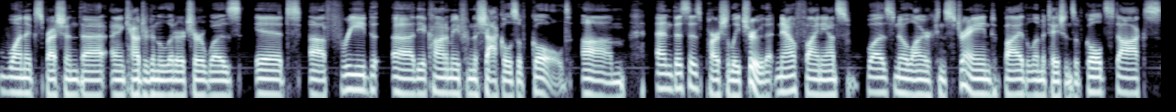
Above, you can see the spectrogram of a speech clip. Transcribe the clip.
one expression that I encountered in the literature was it uh, freed uh, the economy from the shackles of gold. Um, and this is partially true that now finance was no longer constrained by the limitations of gold stocks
